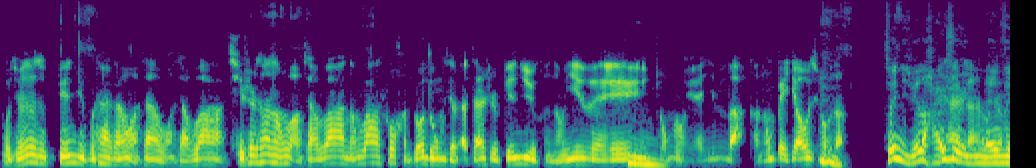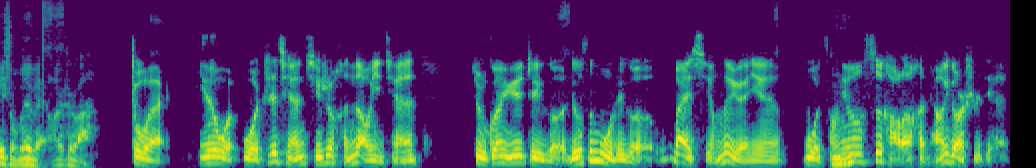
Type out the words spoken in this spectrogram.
我觉得编剧不太敢往下往下挖，其实他能往下挖，能挖出很多东西来，但是编剧可能因为嗯种种原因吧，可能被要求的。所以你觉得还是因为畏首畏尾了，是吧？对，因为我我之前其实很早以前，就是关于这个刘思慕这个外形的原因，我曾经思考了很长一段时间，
